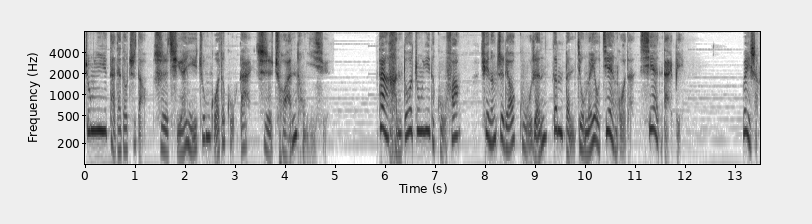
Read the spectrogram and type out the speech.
中医大家都知道是起源于中国的古代，是传统医学，但很多中医的古方却能治疗古人根本就没有见过的现代病。为什么？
